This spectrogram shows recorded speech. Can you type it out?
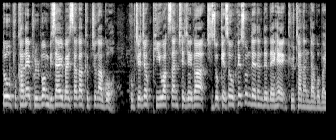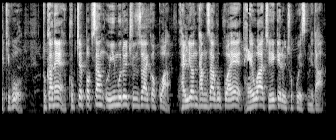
또 북한의 불법 미사일 발사가 급증하고 국제적 비확산 체제가 지속해서 훼손되는 데 대해 규탄한다고 밝히고 북한의 국제법상 의무를 준수할 것과 관련 당사국과의 대화 재개를 촉구했습니다.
